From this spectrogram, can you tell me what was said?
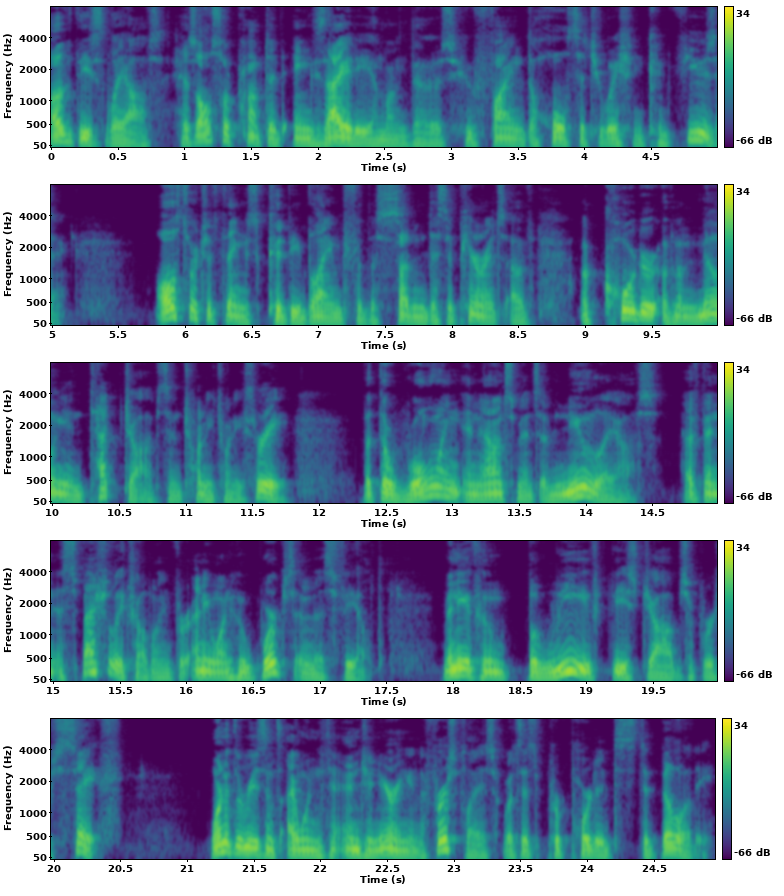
of these layoffs has also prompted anxiety among those who find the whole situation confusing. All sorts of things could be blamed for the sudden disappearance of a quarter of a million tech jobs in 2023, but the rolling announcements of new layoffs have been especially troubling for anyone who works in this field, many of whom believed these jobs were safe. One of the reasons I went into engineering in the first place was its purported stability.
